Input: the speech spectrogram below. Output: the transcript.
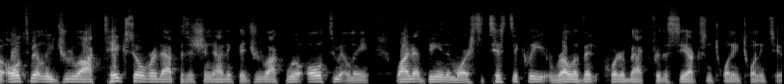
But ultimately, Drew Lock takes over that position. I think that Drew Lock will ultimately wind up being the more statistically relevant quarterback for the Seahawks in 2022.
